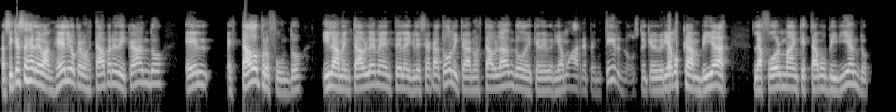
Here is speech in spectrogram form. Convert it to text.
Así que ese es el evangelio que nos está predicando el Estado profundo y lamentablemente la Iglesia Católica no está hablando de que deberíamos arrepentirnos, de que deberíamos cambiar la forma en que estamos viviendo,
